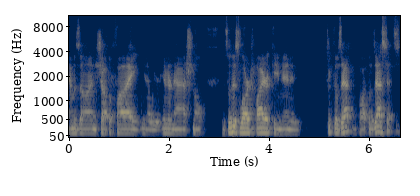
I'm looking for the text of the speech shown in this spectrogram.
Amazon, Shopify, you know, we were international. And so this large buyer came in and took those at bought those assets.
